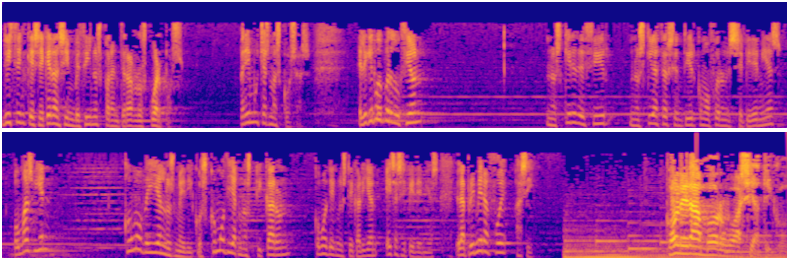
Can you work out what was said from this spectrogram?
dicen que se quedan sin vecinos para enterrar los cuerpos. Pero hay muchas más cosas. El equipo de producción nos quiere decir, nos quiere hacer sentir cómo fueron esas epidemias, o más bien, cómo veían los médicos, cómo diagnosticaron cómo diagnosticarían esas epidemias. La primera fue así. Cólera morbo asiático.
